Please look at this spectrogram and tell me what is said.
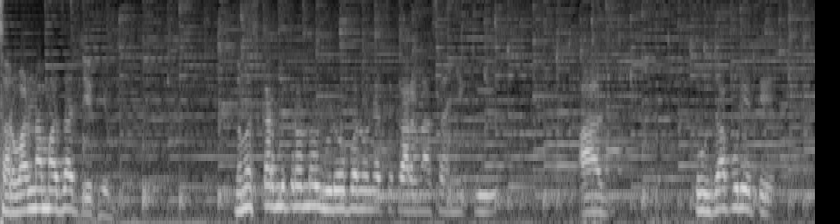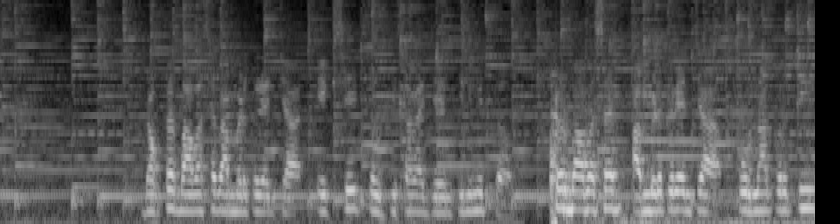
सर्वांना माझा जे ठेव नमस्कार मित्रांनो व्हिडिओ बनवण्याचं कारण असं आहे की आज तुळजापूर येथे डॉक्टर बाबासाहेब आंबेडकर यांच्या एकशे चौतीसाव्या जयंतीनिमित्त डॉक्टर बाबासाहेब आंबेडकर यांच्या पूर्णाकृती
